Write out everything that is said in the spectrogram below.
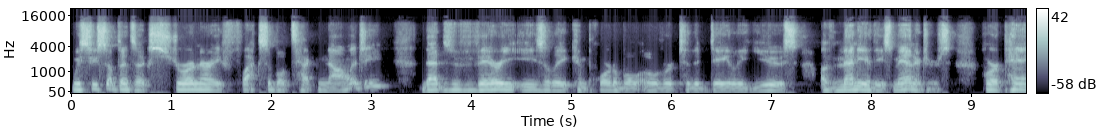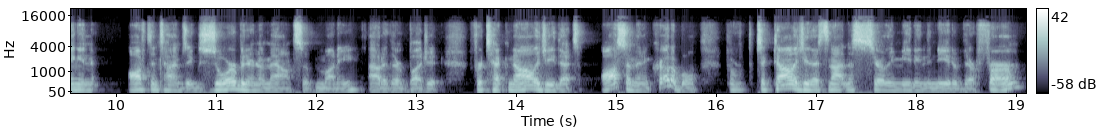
We see something that's extraordinary flexible technology that's very easily comportable over to the daily use of many of these managers who are paying an oftentimes exorbitant amounts of money out of their budget for technology that's awesome and incredible, but technology that's not necessarily meeting the need of their firm,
